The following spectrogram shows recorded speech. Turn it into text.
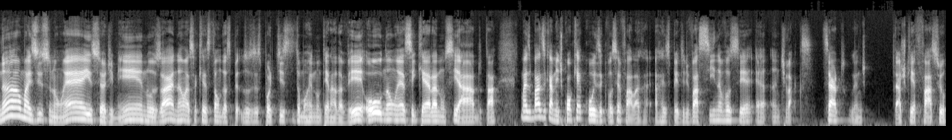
Não, mas isso não é, isso é de menos. Ah, não, essa questão das, dos esportistas estão morrendo não tem nada a ver, ou não é sequer anunciado, tá? Mas basicamente, qualquer coisa que você fala a respeito de vacina, você é anti-vax, certo? acho que é fácil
